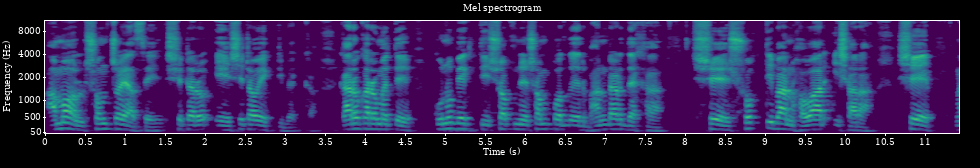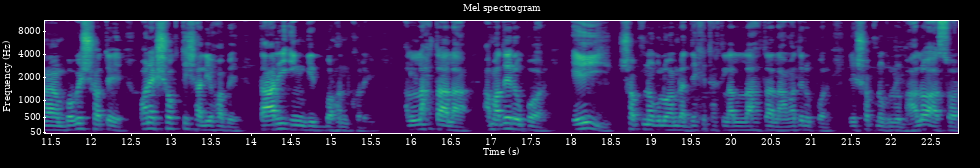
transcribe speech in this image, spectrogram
আমল সঞ্চয় আছে, সেটারও এ, সেটাও একটি ব্যাখ্যা। কারও কারও মতে, কোনো ব্যক্তি স্বপ্নে সম্পদের ভাণ্ডার দেখা, সে শক্তিবান হওয়ার ইশারা, সে ভবিষ্যতে অনেক শক্তিশালী হবে, তারই ইঙ্গিত বহন করে। আল্লাহ তালা আমাদের উপর এই স্বপ্নগুলো আমরা দেখে থাকলে আল্লাহ তালা আমাদের উপর এই স্বপ্নগুলোর ভালো আসর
